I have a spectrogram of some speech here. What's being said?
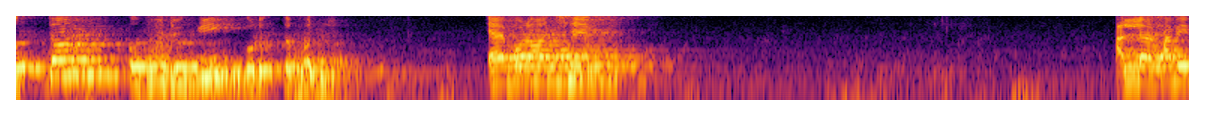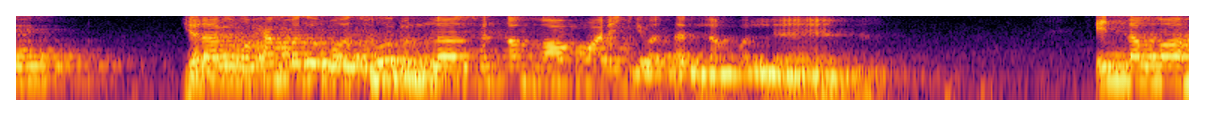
উত্তম, উপযোগী, গুরুত্বপূর্ণ। এরপর হচ্ছে আল্লাহ হাবিব জনাবে মোহাম্মদ রসুল্লাহ সাল্লাল্লাহু আলাইহি ওয়াসাল্লাম বললেন, ইন্নাল্লাহ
